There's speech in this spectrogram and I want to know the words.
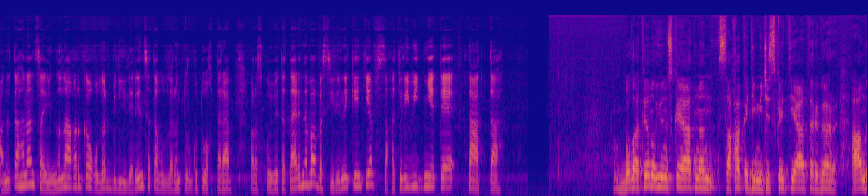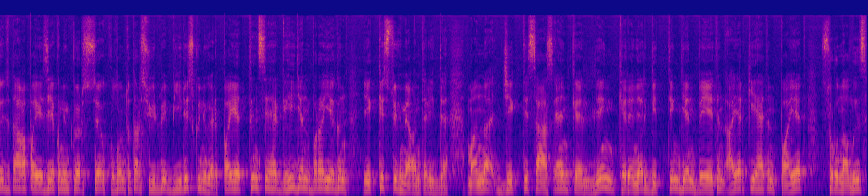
Маны таханан сайыңы лағырға оғылар білейлерін сатабуларын тұргуту оқтара. Парасковия Татаринова, Василий Накентьев, Сақа телевидениеті, Татта. Болатын Уюнскай атынан Саха академический театргар андойдытағы поэзия күнін көрсі құлын тұтар сүйірбе бирис күнігер поэттін сехергейден бұрайығын еккес түймеғін тәрейді. Манна жекті саас әнкелдің керенер геттің ден бәйетін аяр кейәтін поэт Суруналыз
